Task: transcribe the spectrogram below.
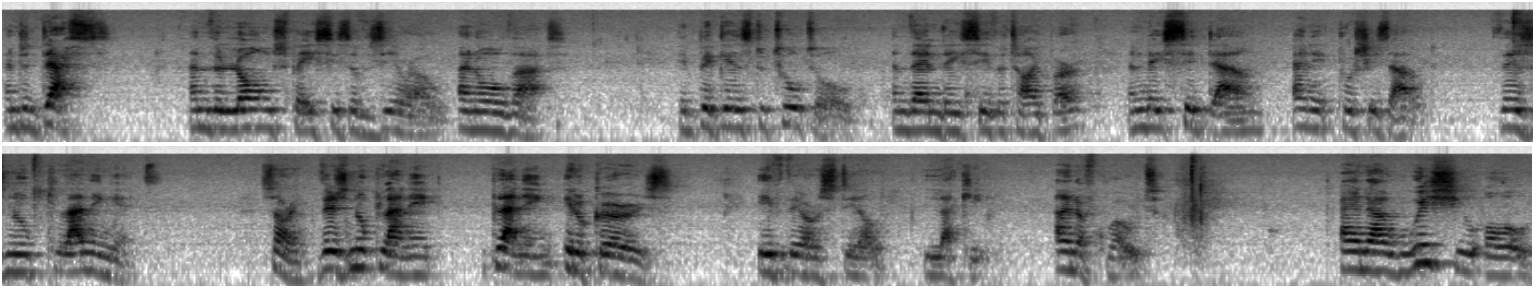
and the deaths, and the long spaces of zero, and all that. It begins to total and then they see the typer and they sit down and it pushes out. There's no planning it. Sorry, there's no planning, planning, it occurs if they are still lucky. End of quote. And I wish you all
